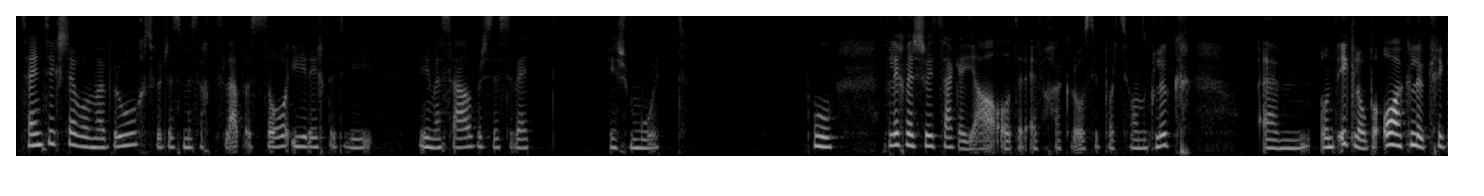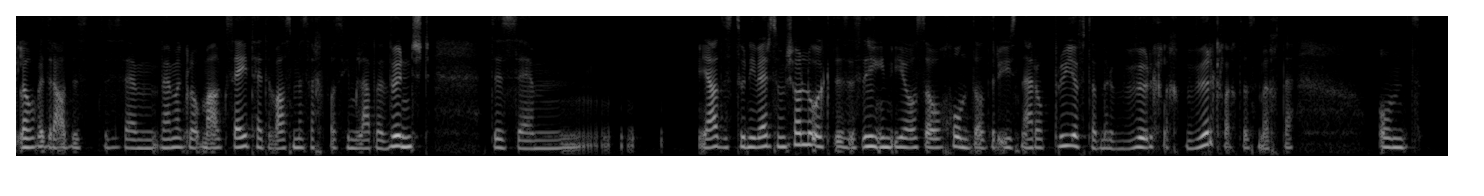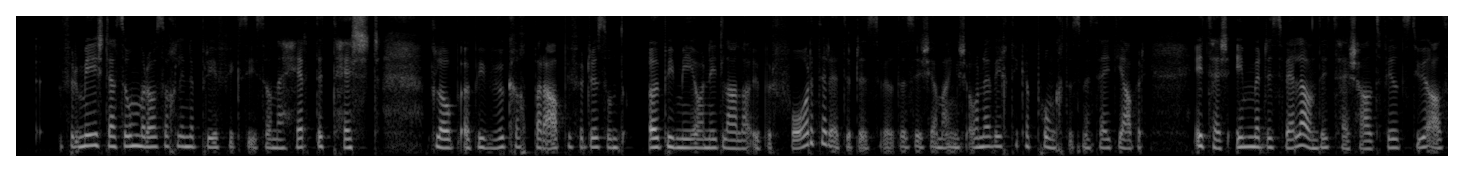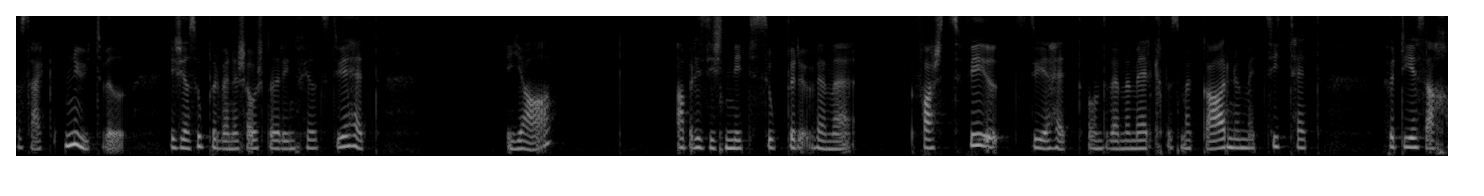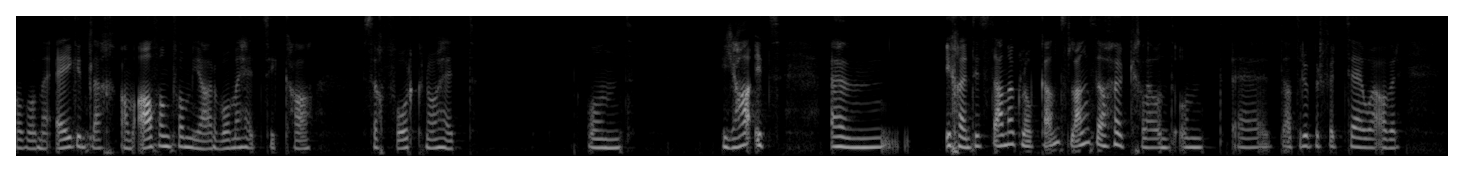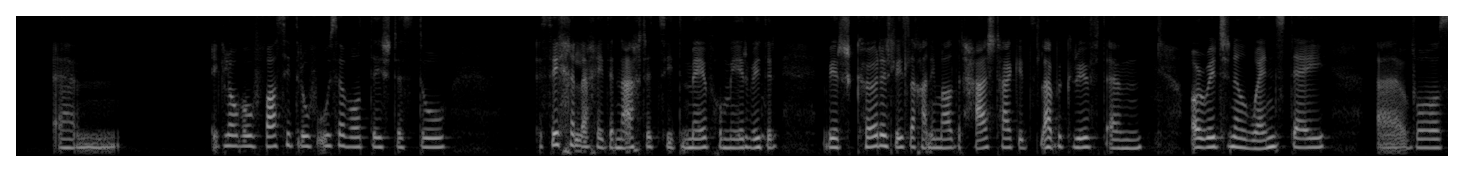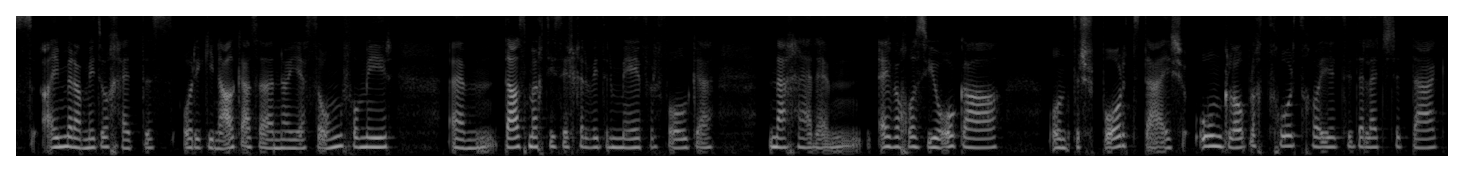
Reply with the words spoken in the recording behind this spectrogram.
Das Einzige, was man braucht, für das man sich das Leben so einrichtet, wie, wie man selber es will, ist Mut. Und vielleicht wirst du jetzt sagen, ja, oder einfach eine grosse Portion Glück. Ähm, und ich glaube auch an Glück. Ich glaube daran, dass, dass ähm, wenn man glaub, mal gesagt hat, was man sich von seinem Leben wünscht, dass ähm, ja, das Universum schon schaut, dass es irgendwie auch so kommt oder uns dann auch prüft, ob wir wirklich, wirklich das möchten. Und für mich war der Sommer auch so ein eine Prüfung, so ein Härtetest, ich glaube, ob ich wirklich bereit bin für das und ob ich mich auch nicht überfordern durch das, weil das ist ja manchmal auch ein wichtiger Punkt, dass man sagt, ja, aber jetzt hast du immer das Welle und jetzt hast du halt viel zu tun, also sag nichts, weil es ist ja super, wenn eine Schauspielerin viel zu tun hat. Ja, aber es ist nicht super, wenn man fast zu viel zu tun hat und wenn man merkt, dass man gar nicht mehr Zeit hat für die Sachen, die man eigentlich am Anfang des Jahres, wo man hat Zeit hatte, sich vorgenommen hat. Und ja, jetzt, ähm, ich könnte jetzt auch noch glaub, ganz langsam höckeln und, und äh, darüber erzählen, aber ähm, ich glaube, auf was ich darauf raus will, ist, dass du sicherlich in der nächsten Zeit mehr von mir wieder wirst hören. Schließlich habe ich mal den Hashtag ins Leben gerufen, ähm, Original Wednesday, äh, wo es immer am Mittwoch hat, das Original gegeben, also ein neuer Song von mir. Ähm, das möchte ich sicher wieder mehr verfolgen. Nachher ähm, einfach das Yoga und der Sport, der ist unglaublich zu kurz gekommen jetzt in den letzten Tagen.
